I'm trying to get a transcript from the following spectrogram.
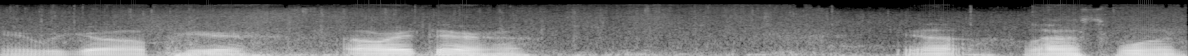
Here we go, up here. Oh, right there, huh? Yeah, last one.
